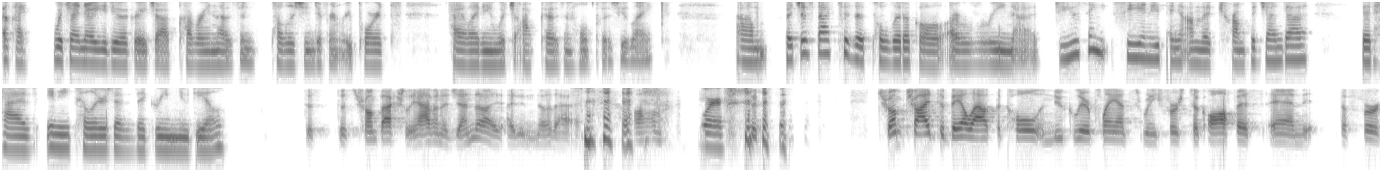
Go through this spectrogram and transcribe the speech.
Okay, which I know you do a great job covering those and publishing different reports highlighting which opcos and holdcos you like. Um, but just back to the political arena, do you think see anything on the Trump agenda that have any pillars of the Green New Deal? Does, does Trump actually have an agenda? I, I didn't know that. um, or Trump tried to bail out the coal and nuclear plants when he first took office, and the FERC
